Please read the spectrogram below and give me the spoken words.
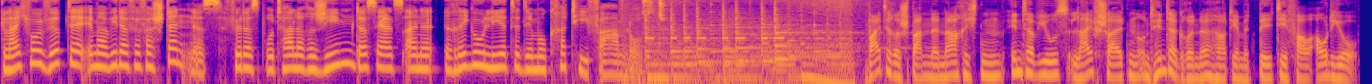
gleichwohl wirbt er immer wieder für Verständnis für das brutale Regime, das er als eine regulierte Demokratie verharmlost. Weitere spannende Nachrichten, Interviews, Live-Schalten und Hintergründe hört ihr mit Bild TV Audio.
